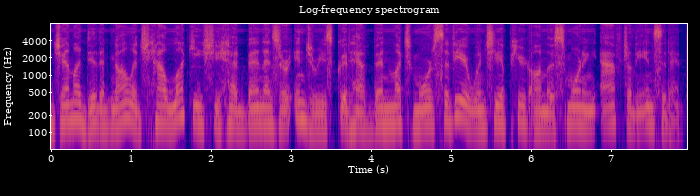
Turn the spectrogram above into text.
Gemma did acknowledge how lucky she had been as her injuries could have been much more severe when she appeared on this morning after the incident.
